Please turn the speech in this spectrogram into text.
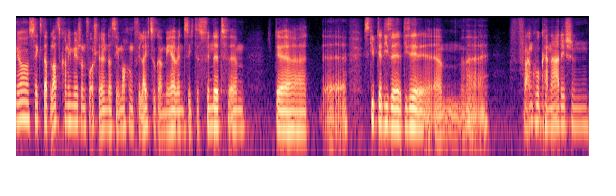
ja, sechster Platz kann ich mir schon vorstellen, dass sie machen, vielleicht sogar mehr, wenn sich das findet. Ähm, der, äh, es gibt ja diese, diese ähm, äh, franco-kanadischen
